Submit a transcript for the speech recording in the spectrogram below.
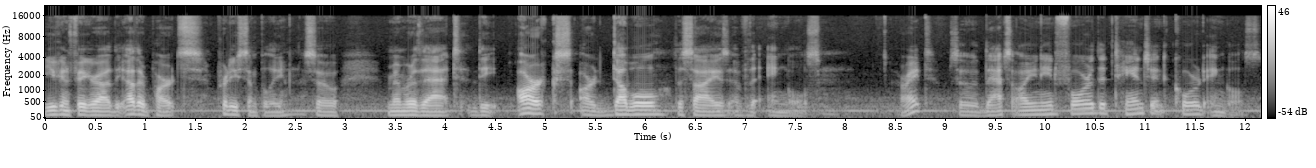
you can figure out the other parts pretty simply. So remember that the arcs are double the size of the angles. All right? So that's all you need for the tangent chord angles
